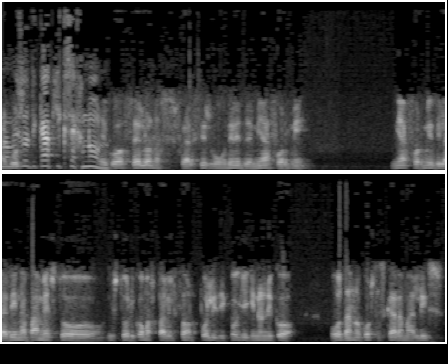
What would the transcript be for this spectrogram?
νομίζω ότι κάποιοι ξεχνούν. Εγώ θέλω να σας ευχαριστήσω που μου δίνετε μια αφορμή μια αφορμή δηλαδή να πάμε στο ιστορικό μας παρελθόν, πολιτικό και κοινωνικό. Όταν ο Κώστας Καραμαλής,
